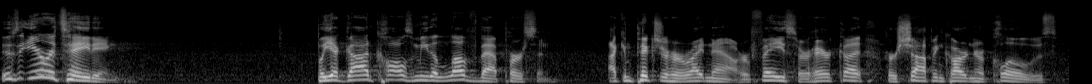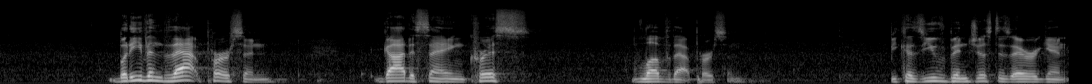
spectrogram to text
It was irritating. But yet, God calls me to love that person. I can picture her right now her face, her haircut, her shopping cart, and her clothes. But even that person, God is saying, Chris, love that person. Because you've been just as arrogant,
